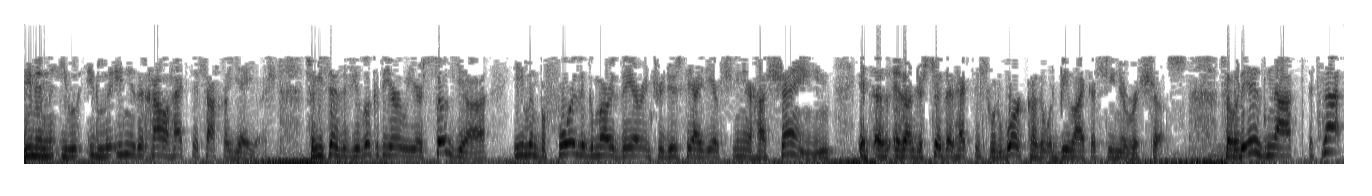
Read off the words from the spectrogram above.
k'mechira, yikomokum l'mandam yesh lo kani chashiv kiyesh v'shina rishus, so he says, if you look at the earlier sugya, even before the Gemara there introduced the idea of Shinir Hashem, it, uh, it understood that Hekdesh would work because it would be like a Shinir Rishus. So it is not, it's not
